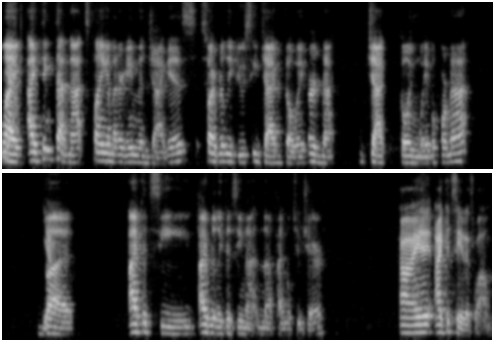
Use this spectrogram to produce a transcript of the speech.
Like, I think that Matt's playing a better game than Jag is. So I really do see Jag going, or Matt, Jag going way before Matt. Yeah. But I could see, I really could see Matt in that final two chair. I I could see it as well.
